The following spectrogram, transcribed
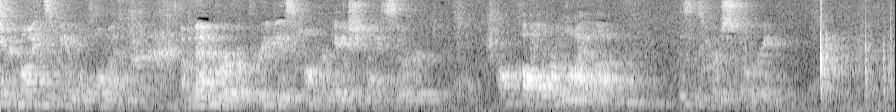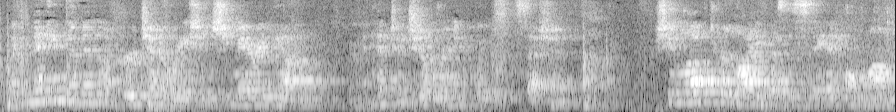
always reminds me of a woman, a member of a previous congregation I served. I'll call her Lila. This is her story. Like many women of her generation, she married young and had two children in quick succession. She loved her life as a stay-at-home mom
